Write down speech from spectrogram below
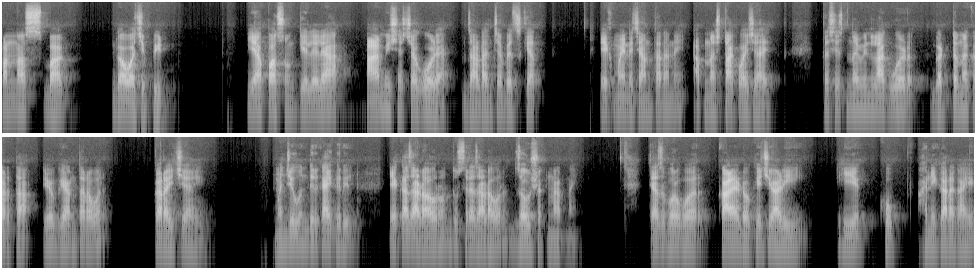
पन्नास भाग गव्हाचे पीठ. यापासून केलेल्या आमिषाच्या गोळ्या झाडांच्या बेचक्यात एक महिन्याच्या अंतराने आपणास टाकवायच्या आहेत. तसेच नवीन लागवड घट्ट न करता योग्य अंतरावर करायची आहे. म्हणजे उंदीर काय करील? एका झाडावरून दुसऱ्या झाडावर जाऊ शकणार नाही. त्याचबरोबर काळ्या डोक्याची आळी ही एक खूप हानिकारक आहे.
